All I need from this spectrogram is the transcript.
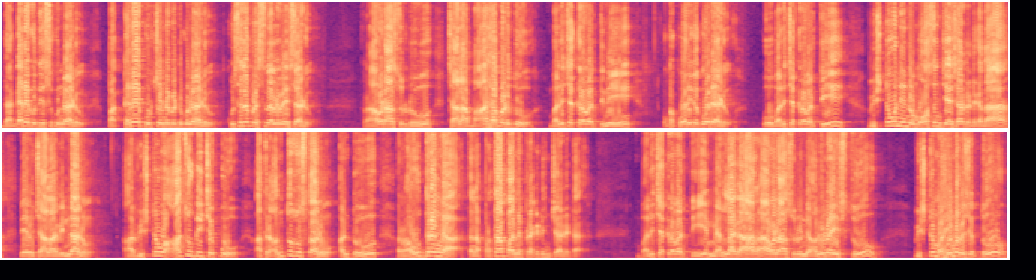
దగ్గరకు తీసుకున్నాడు. పక్కనే కూర్చుండబెట్టుకున్నాడు. కుశల ప్రశ్నలు వేశాడు. రావణాసురుడు చాలా బాధపడుతూ బలిచక్రవర్తిని ఒక కోరిక కోరాడు. ఓ బలిచక్రవర్తి విష్ణువు నిన్ను మోసం చేశాడట కదా నేను చాలా విన్నాను. ఆ విష్ణువు ఆచూకీ చెప్పు అతను అంతు చూస్తాను అంటూ రౌద్రంగా తన ప్రతాపాన్ని ప్రకటించాడట. బలిచక్రవర్తి మెల్లగా రావణాసురుణ్ణి అనునయిస్తూ విష్ణు మహిమలు చెప్తూ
